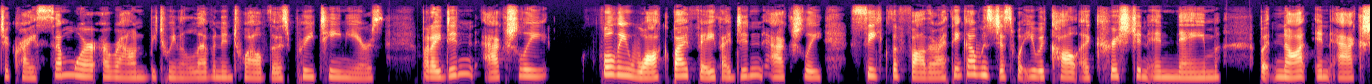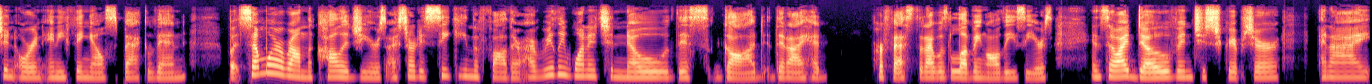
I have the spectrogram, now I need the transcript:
to Christ somewhere around between 11 and 12, those preteen years, but I didn't actually fully walk by faith. I didn't actually seek the Father. I think I was just what you would call a Christian in name, but not in action or in anything else back then. But somewhere around the college years, I started seeking the Father. I really wanted to know this God that I had professed that I was loving all these years. And so I dove into scripture and I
